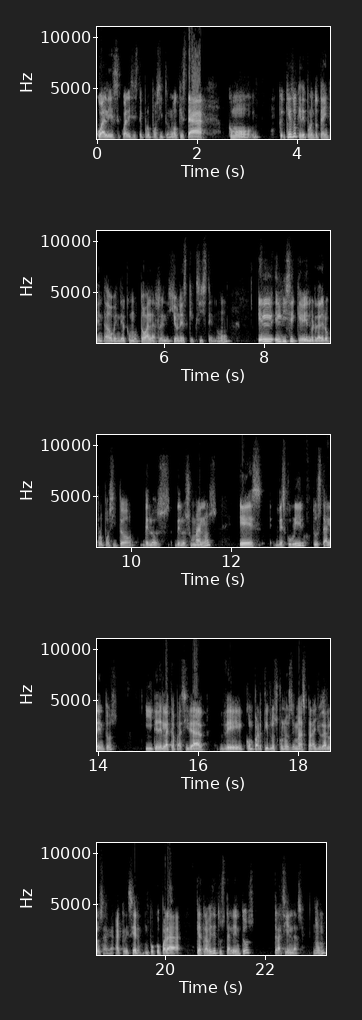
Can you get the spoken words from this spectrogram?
cuál es, cuál es este propósito, ¿no? Que está como, ¿qué es lo que de pronto te ha intentado vender como todas las religiones que existen, ¿no? Él, él dice que el verdadero propósito de los, de los humanos es descubrir tus talentos y tener la capacidad de compartirlos con los demás para ayudarlos a, crecer, un poco para que a través de tus talentos trasciendas, ¿no?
